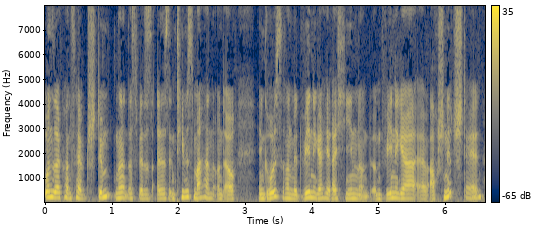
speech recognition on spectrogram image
unser Konzept stimmt, ne? dass wir das alles in Teams machen und auch in größeren mit weniger Hierarchien und, und weniger äh, auch Schnittstellen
